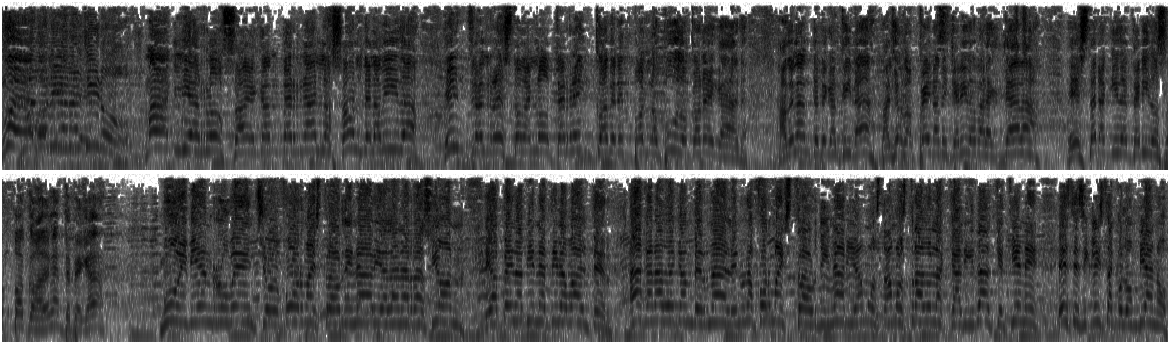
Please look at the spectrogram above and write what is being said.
Nuevo líder del Giro. Maglia Rosa, Egan Bernal, la sal de la vida. Entre el resto del lote, Renko Eberenpol no pudo con Egan. Adelante, Pegatina. Valió la pena, mi querido Maracala, estar aquí detenidos un poco. Adelante, Pega. Muy bien, Rubencho, forma extraordinaria la narración. Y apenas viene Tila Walter. Ha ganado Egan Bernal en una forma extraordinaria. Ha mostrado la calidad que tiene este ciclista colombiano.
